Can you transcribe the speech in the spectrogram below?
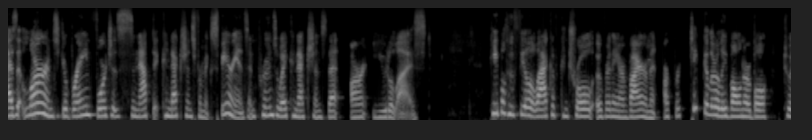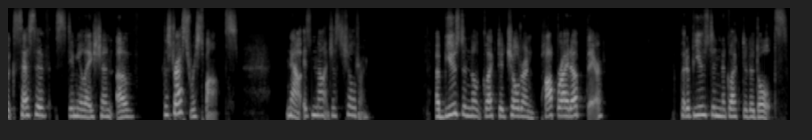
As it learns your brain forges synaptic connections from experience and prunes away connections that aren't utilized. People who feel a lack of control over their environment are particularly vulnerable to excessive stimulation of the stress response. Now it's not just children. Abused and neglected children pop right up there but abused and neglected adults.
